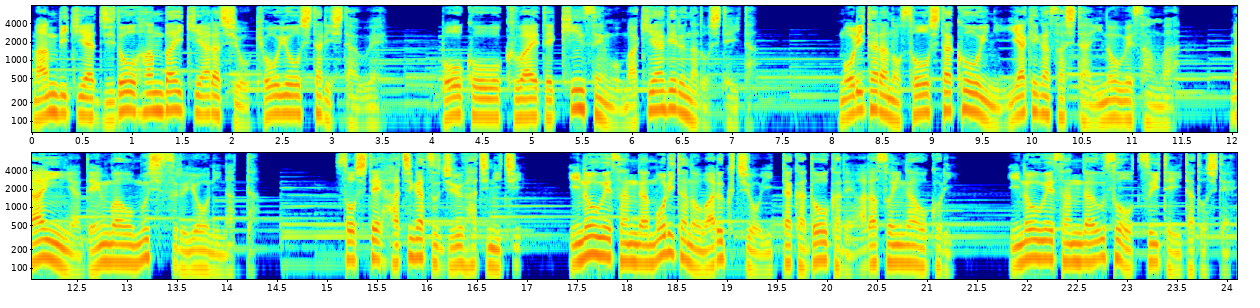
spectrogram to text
万引きや自動販売機嵐を強要したりした上暴行を加えて金銭を巻き上げるなどしていた。森田らのそうした行為に嫌気がさした井上さんは LINE や電話を無視するようになった。そして8月18日井上さんが森田の悪口を言ったかどうかで争いが起こり井上さんが嘘をついていたとして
